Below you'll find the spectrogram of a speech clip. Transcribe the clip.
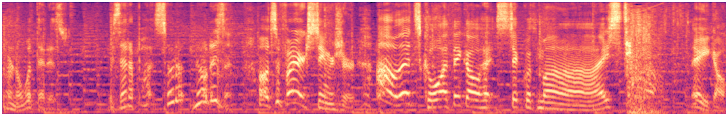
I don't know what that is. Is that a pot soda? No, it isn't. Oh, it's a fire extinguisher. Oh, that's cool. I think I'll stick with my stick. There you go.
